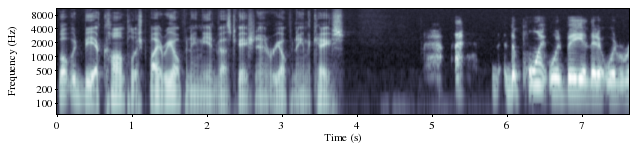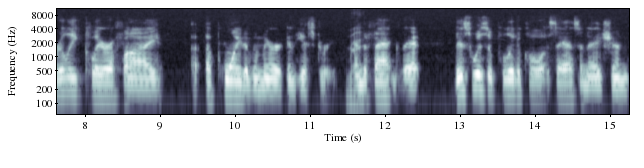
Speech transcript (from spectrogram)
what would be accomplished by reopening the investigation and reopening the case? Uh, the point would be that it would really clarify a point of American history right. and the fact that this was a political assassination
